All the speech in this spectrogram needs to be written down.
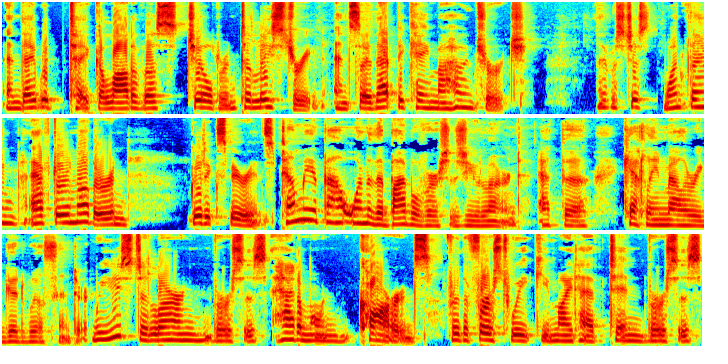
and they would take a lot of us children to Lee Street. And so that became my home church. It was just one thing after another and good experience. Tell me about one of the Bible verses you learned at the Kathleen Mallory Goodwill Center. We used to learn verses, had them on cards. For the first week, you might have 10 verses.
